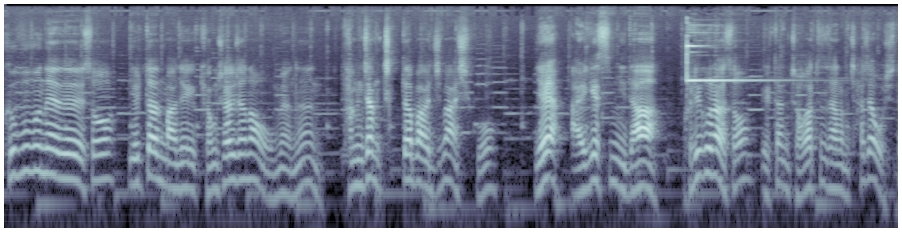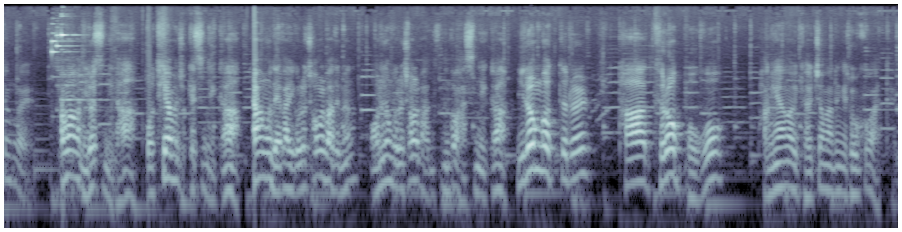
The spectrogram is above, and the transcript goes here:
그 부분에 대해서 일단 만약에 경찰 전화 오면은 당장 즉답하지 마시고 예 알겠습니다. 그리고 나서 일단 저 같은 사람 찾아오시는 거예요. 상황은 이렇습니다. 어떻게 하면 좋겠습니까? 향후 내가 이걸로 처벌받으면 어느 정도로 처벌받는 것 같습니까? 이런 것들을 다 들어보고 방향을 결정하는 게 좋을 것 같아요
